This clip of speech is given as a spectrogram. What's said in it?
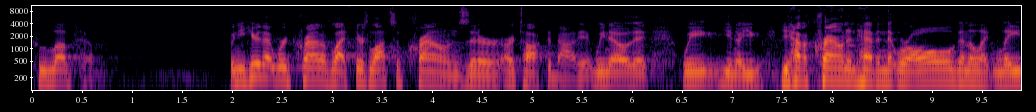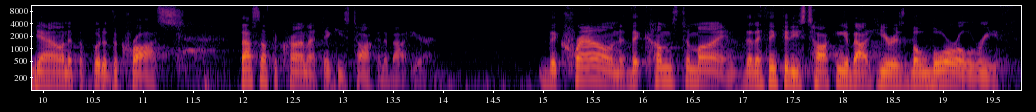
who love him. When you hear that word crown of life, there's lots of crowns that are, are talked about. We know that we, you know, you, you have a crown in heaven that we're all going to like lay down at the foot of the cross. That's not the crown I think he's talking about here. The crown that comes to mind that I think that he's talking about here is the laurel wreath.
